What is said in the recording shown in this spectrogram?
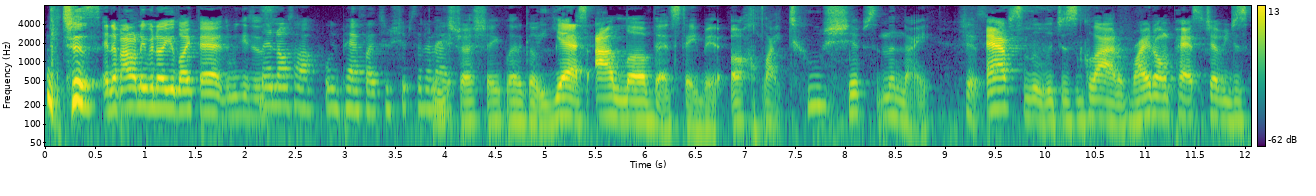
Just and if I don't even know you like that, we can just Then don't talk. We pass like two ships in the night. stress, shake, let it go. Yes, I love that statement. Ugh, like two ships in the night. Just absolutely just glide right on past each other. You just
